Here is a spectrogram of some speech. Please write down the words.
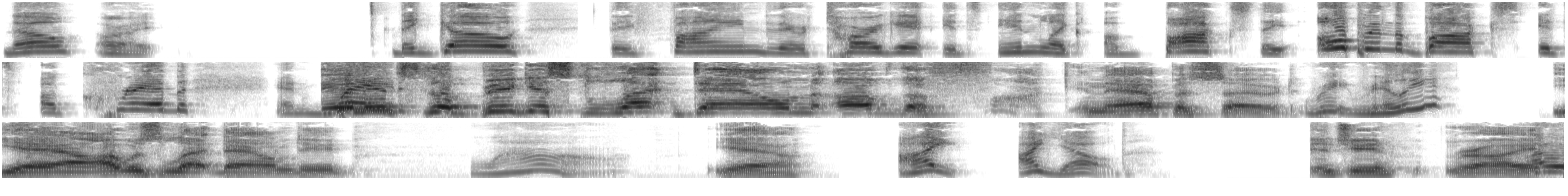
No? All right. They go they find their target it's in like a box they open the box it's a crib and and it's the biggest letdown of the fucking episode. wait really Yeah, I was let down, dude. wow Yeah. i i yelled Did you? Right. I,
